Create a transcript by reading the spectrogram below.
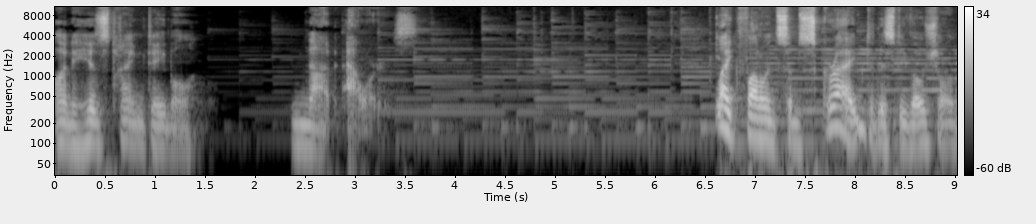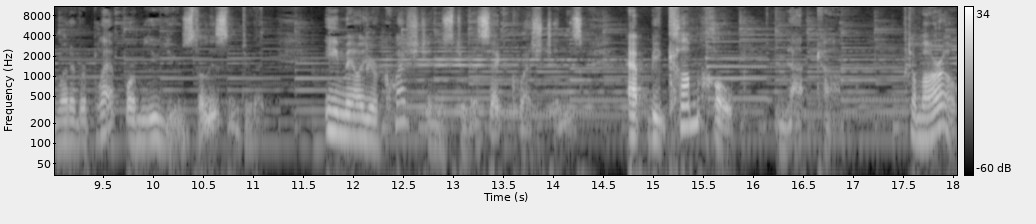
on his timetable, not ours. Like, follow, and subscribe to this devotional on whatever platform you use to listen to it. Email your questions to us at questions at becomehope.com. Tomorrow,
